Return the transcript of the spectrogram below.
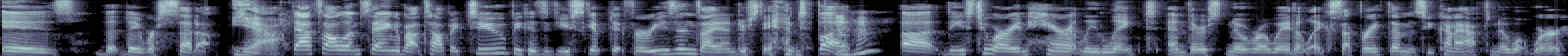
is that they were set up. Yeah. That's all I'm saying about topic two, because if you skipped it for reasons, I understand. But Mhm. uh, these two are inherently linked, and there's no real way to like separate them, so you kind of have to know what we're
